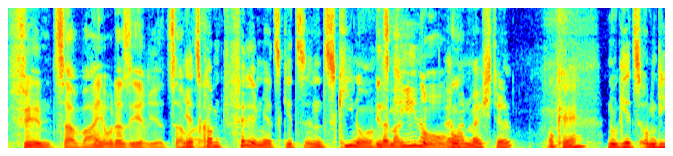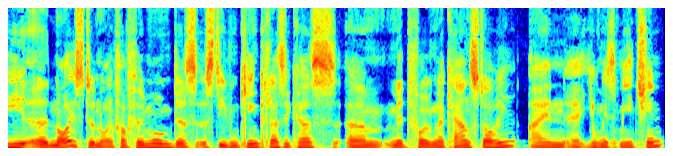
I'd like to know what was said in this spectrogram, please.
Film Zawai oder Serie Zawai? Jetzt kommt Film, jetzt geht's ins Kino. Ins wenn man, Kino? Wenn man möchte. Okay. Nun geht's um die äh, neueste Neuverfilmung des äh, Stephen King-Klassikers ähm, mit folgender Kernstory. Ein äh, junges Mädchen,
